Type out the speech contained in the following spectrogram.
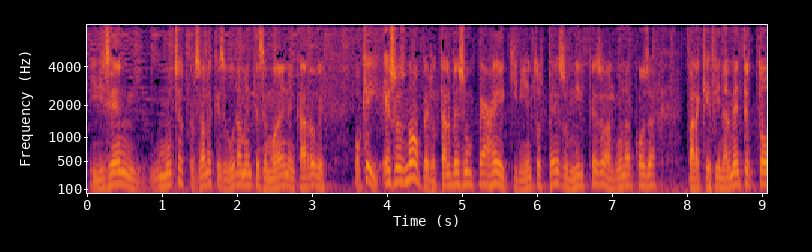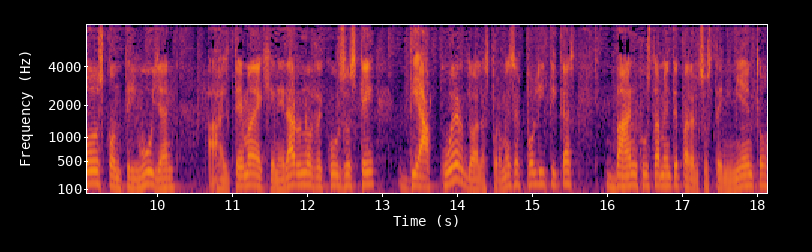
Y dicen muchas personas que seguramente se mueven en carro que, ok, eso es no, pero tal vez un peaje de 500 pesos, 1000 pesos, alguna cosa, para que finalmente todos contribuyan al tema de generar unos recursos que, de acuerdo a las promesas políticas, van justamente para el sostenimiento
